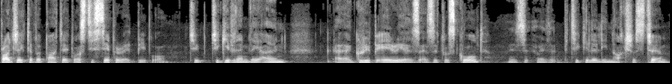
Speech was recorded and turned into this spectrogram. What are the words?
project of apartheid was to separate people, to, to give them their own uh, group areas, as it was called. It's a particularly noxious term.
